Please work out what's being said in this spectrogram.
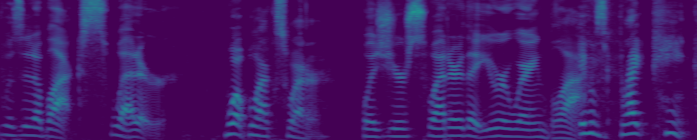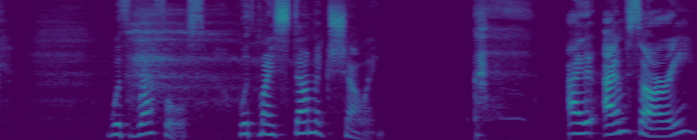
Was it a black sweater? What black sweater? Was your sweater that you were wearing black? It was bright pink, with ruffles, with my stomach showing. I I'm sorry.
